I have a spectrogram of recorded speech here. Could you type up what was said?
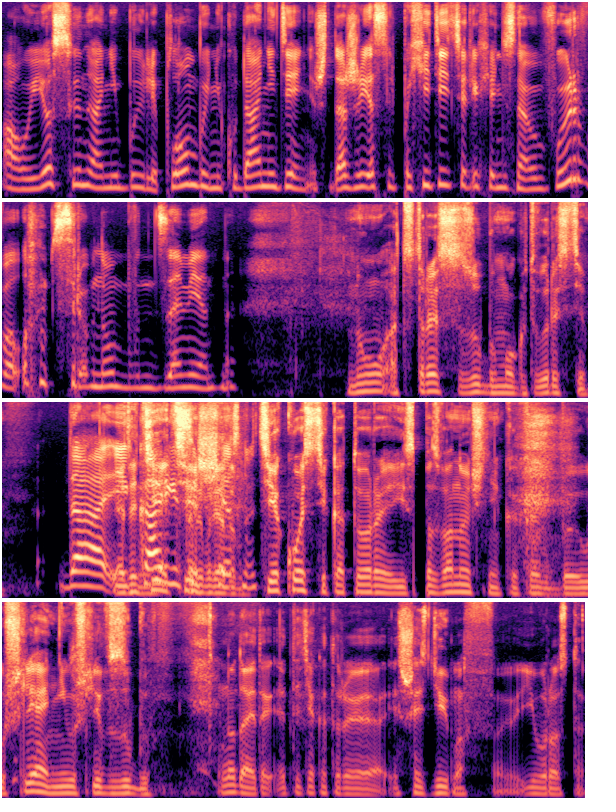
а у ее сына они были. Пломбы никуда не денешь. Даже если похититель их, я не знаю, вырвал, все равно будет заметно. Ну, от стресса зубы могут вырасти. Да, и кариес те, исчезнуть. Те кости, которые из позвоночника как бы ушли, они ушли в зубы. Ну да, это, это те, которые из 6 дюймов э, его роста.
